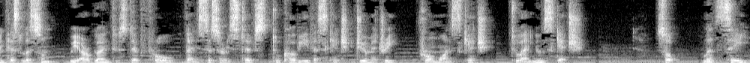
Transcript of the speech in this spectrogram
In this lesson, we are going to step through the necessary steps to copy the sketch geometry from one sketch to a new sketch. So, let's say,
